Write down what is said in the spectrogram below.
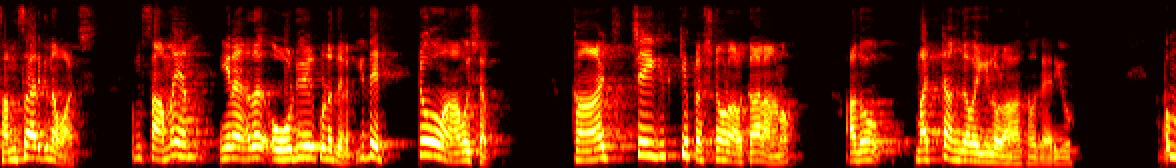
സംസാരിക്കുന്ന വാച്ച് അപ്പം സമയം ഇങ്ങനെ അത് ഓഡിയോയിൽ കൂടെ തരും. ഇത് ഏറ്റവും ആവശ്യം. കാഴ്ചയ്ക്ക് പ്രശ്നമുള്ള ആൾക്കാരാണോ? അതോ മറ്റ് അംഗവൈകല്യമുള്ള ആൾക്കാർക്കായിരിക്കുമോ അപ്പം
